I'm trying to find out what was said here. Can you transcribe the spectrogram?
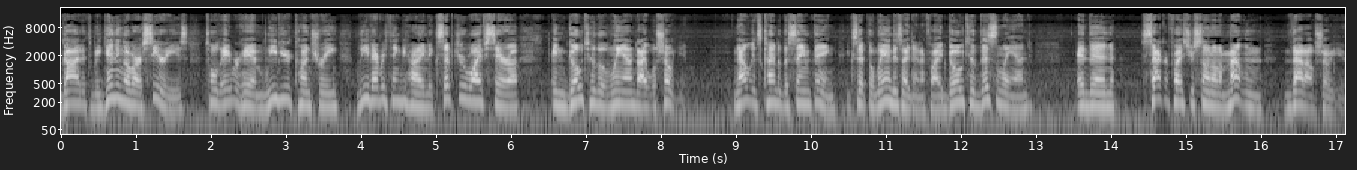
God, at the beginning of our series, told Abraham, Leave your country, leave everything behind, except your wife Sarah, and go to the land I will show you. Now it's kind of the same thing, except the land is identified. Go to this land, and then sacrifice your son on a mountain that I'll show you.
